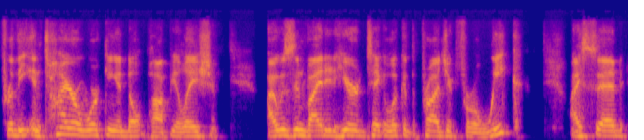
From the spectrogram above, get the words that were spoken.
for the entire working adult population. I was invited here to take a look at the project for a week. I said,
